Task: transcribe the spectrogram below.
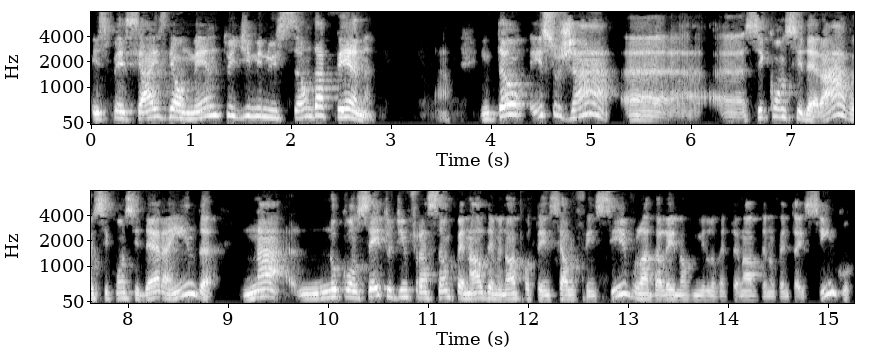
especiais de aumento e diminuição da pena, Tá? Então, isso já uh, uh, se considerava e se considera ainda na, no conceito de infração penal de menor potencial ofensivo, lá da Lei 9.099 de 95,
